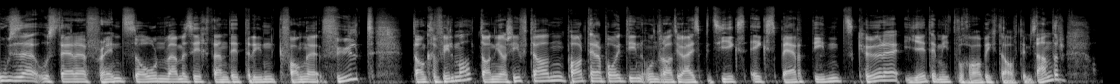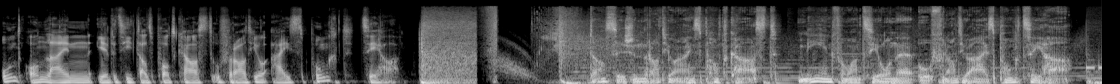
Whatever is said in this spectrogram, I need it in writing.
raus aus dieser Friendzone, wenn man sich dann dort drin gefangen fühlt. Danke vielmals, Tanja Schifftan, Paartherapeutin und Radio 1 Beziehungsexpertin zu hören. Jeden Mittwochabend hier auf dem Sender und online jederzeit als Podcast auf radio1.ch. Das ist ein Radio 1 Podcast. Mehr Informationen auf radio1.ch.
